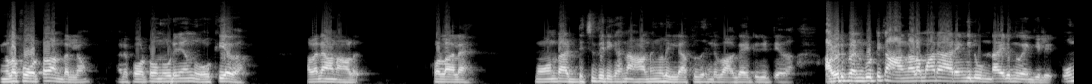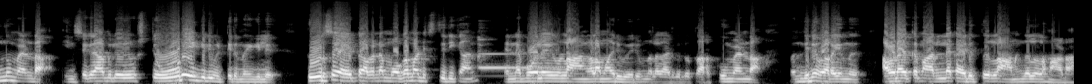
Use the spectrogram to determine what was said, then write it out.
നിങ്ങളെ ഫോട്ടോ കണ്ടല്ലോ. അല്ലെ ഫോട്ടോ ഒന്നുകൂടി ഞാൻ നോക്കിയതാ. അവനാണ് ആൾ. കൊള്ളാല്ലേ മോന്ത അടിച്ചു തിരിക്കാൻ ആണുങ്ങളില്ലാത്തതിന്റെ ഭാഗമായിട്ട് കിട്ടിയതാ. അവർ പെൺകുട്ടിക്ക് ആങ്ങളമാർ ആരെങ്കിലും ഉണ്ടായിരുന്നുവെങ്കിൽ ഒന്നും വേണ്ട. ഇൻസ്റ്റഗ്രാമിൽ ഒരു സ്റ്റോറി എങ്കിലും ഇട്ടിരുന്നെങ്കിൽ തീർച്ചയായിട്ടും അവന്റെ മുഖം അടിച്ചു തിരിക്കാൻ എന്നെ പോലെയുള്ള ആങ്ങളമാർ വരും എന്നുള്ള കാര്യത്തിൽ തർക്കവും വേണ്ട. എന്തിനു പറയുന്നത് അവിടെയൊക്കെ നല്ല കരുത്തുള്ള ആണുങ്ങളുള്ള നാടാ.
